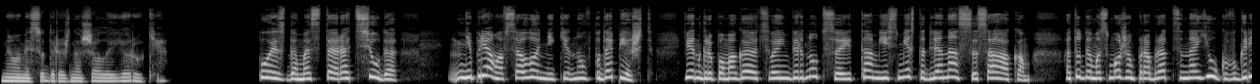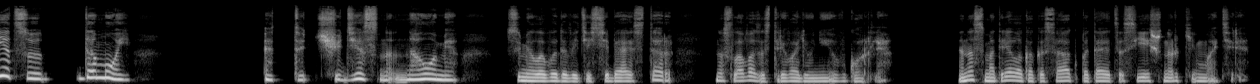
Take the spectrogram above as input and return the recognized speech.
Наоми судорожно сжала ее руки. «Поездом, Эстер, отсюда! Не прямо в Салоннике, но в Будапешт. Венгры помогают своим вернуться, и там есть место для нас с Исааком. Оттуда мы сможем пробраться на юг, в Грецию, домой». «Это чудесно, Наоми», — сумела выдавить из себя Эстер, но слова застревали у нее в горле. Она смотрела, как Исаак пытается съесть шнурки матери.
